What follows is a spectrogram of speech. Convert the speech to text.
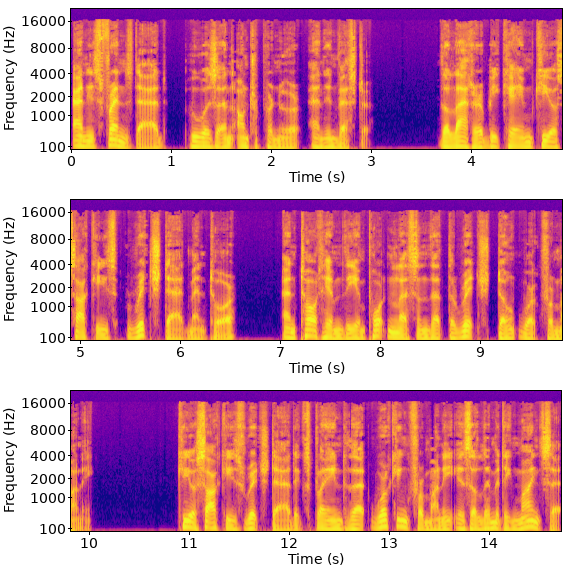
and his friend's dad, who was an entrepreneur and investor. The latter became Kiyosaki's rich dad mentor and taught him the important lesson that the rich don't work for money. Kiyosaki's rich dad explained that working for money is a limiting mindset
